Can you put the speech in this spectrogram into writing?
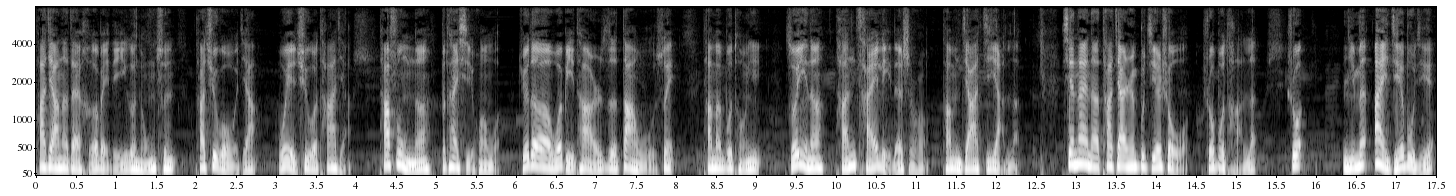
他家呢在河北的一个农村。他去过我家，我也去过他家。他父母呢不太喜欢我。”觉得我比他儿子大五岁，他们不同意，所以呢，谈彩礼的时候，他们家急眼了。现在呢，他家人不接受我，说不谈了，说你们爱结不结，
